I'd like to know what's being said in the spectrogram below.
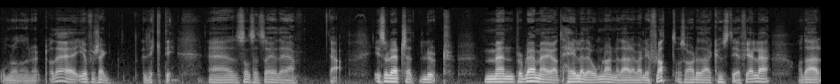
områdene rundt. Og det er i og for seg riktig. Eh, sånn sett så er det ja, isolert sett lurt. Men problemet er jo at hele det omlandet der er veldig flatt, og så har du det kunstige fjellet, og der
